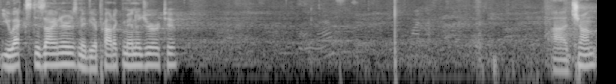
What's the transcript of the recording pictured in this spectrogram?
UX designers, maybe a product manager or two. Uh, John,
